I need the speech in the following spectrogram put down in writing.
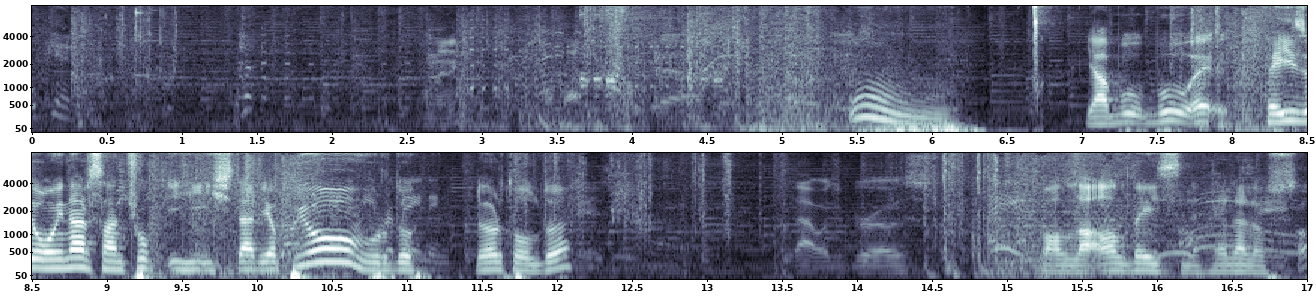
Okay. Uuu. Ya bu bu e, Feyze oynarsan çok iyi işler yapıyor. Vurdu. remaining. 4 oldu. Vallahi aldı iyisini. Helal olsun.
